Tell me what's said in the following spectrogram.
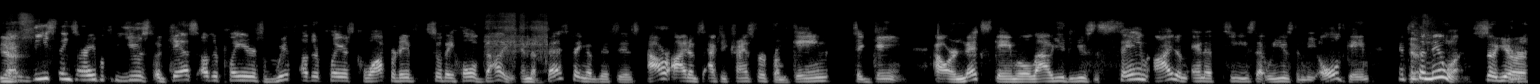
Yes. And these things are able to be used against other players with other players cooperative, so they hold value. And the best thing of this is our items actually transfer from game to game. Our next game will allow you to use the same item NFTs that we used in the old game into yes. the new one. So your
